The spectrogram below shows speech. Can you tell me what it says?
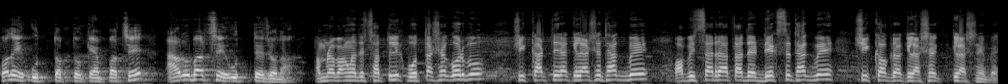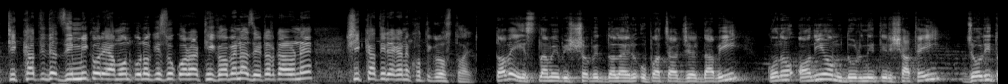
ফলে উত্তপ্ত ক্যাম্পাসে আরও বাড়ছে উত্তেজনা। আমরা বাংলাদেশ ছাত্রলীগ প্রত্যাশা করব শিক্ষার্থীরা ক্লাসে থাকবে অফিসাররা তাদের ডেস্কে থাকবে শিক্ষকরা ক্লাসে ক্লাস নেবে। শিক্ষার্থীদের জিম্মি করে এমন কোনো কিছু করা ঠিক হবে না যেটার কারণে শিক্ষার্থীরা এখানে ক্ষতিগ্রস্ত হয়। তবে ইসলামী বিশ্ববিদ্যালয়ের উপাচার্যের দাবি কোনো অনিয়ম দুর্নীতির সাথেই জড়িত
